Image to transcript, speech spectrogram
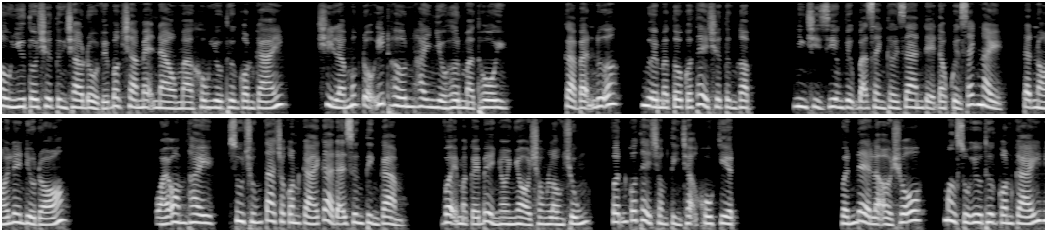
hầu như tôi chưa từng trao đổi với bậc cha mẹ nào mà không yêu thương con cái. Chỉ là mức độ ít hơn hay nhiều hơn mà thôi. Cả bạn nữa, người mà tôi có thể chưa từng gặp. Nhưng chỉ riêng việc bạn dành thời gian để đọc quyển sách này đã nói lên điều đó. quái om thay, dù chúng ta cho con cái cả đại dương tình cảm, vậy mà cái bể nhỏ nhỏ trong lòng chúng vẫn có thể trong tình trạng khô kiệt. Vấn đề là ở chỗ, mặc dù yêu thương con cái,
